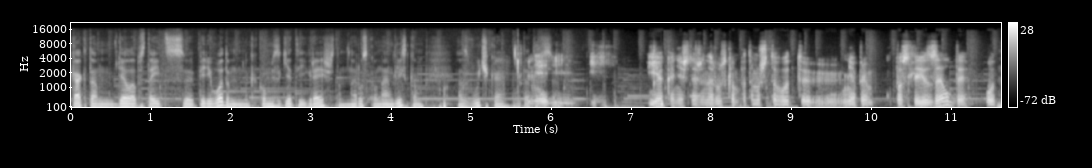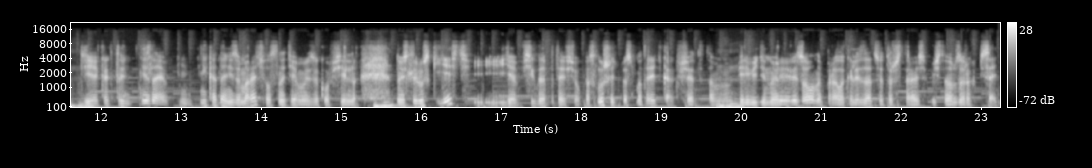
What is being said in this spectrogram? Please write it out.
Как там дело обстоит с переводом? На каком языке ты играешь? Там на русском, на английском? Озвучка? Вот Не, и, и, я, конечно же, на русском, потому что вот э, меня прям после Зелды, вот mm-hmm. я как-то, не знаю, никогда не заморачивался на тему языков сильно. Mm-hmm. Но если русский есть, я всегда пытаюсь его послушать, посмотреть, как все это там mm-hmm. переведено, реализовано. Про локализацию тоже стараюсь обычно в обзорах писать.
